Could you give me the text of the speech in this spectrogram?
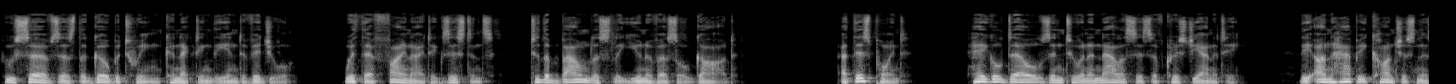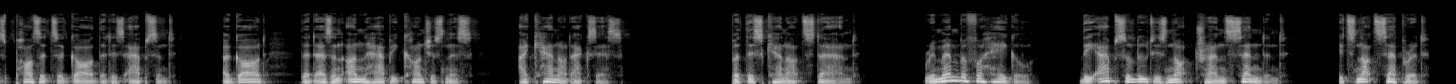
who serves as the go-between connecting the individual, with their finite existence, to the boundlessly universal God. At this point, Hegel delves into an analysis of Christianity. The unhappy consciousness posits a God that is absent, a God that as an unhappy consciousness I cannot access. But this cannot stand. Remember for Hegel, the absolute is not transcendent. It's not separate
